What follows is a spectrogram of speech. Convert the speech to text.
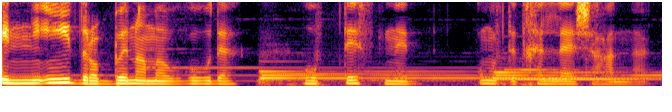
إن إيد ربنا موجودة وبتسند وما بتتخلاش عنك.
